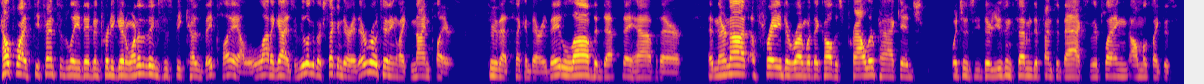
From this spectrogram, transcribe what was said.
health wise, defensively, they've been pretty good. One of the things is because they play a lot of guys. If you look at their secondary, they're rotating like nine players through that secondary. They love the depth they have there. And they're not afraid to run what they call this prowler package, which is they're using seven defensive backs. So they're playing almost like this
